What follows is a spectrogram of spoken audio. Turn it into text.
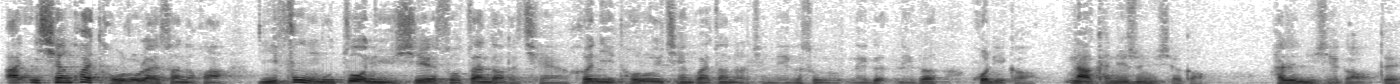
按一千块投入来算的话，你父母做女鞋所赚到的钱和你投入一千块赚到的钱，哪个收入哪个哪个获利高？那肯定是女鞋高。还是女鞋高？对，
